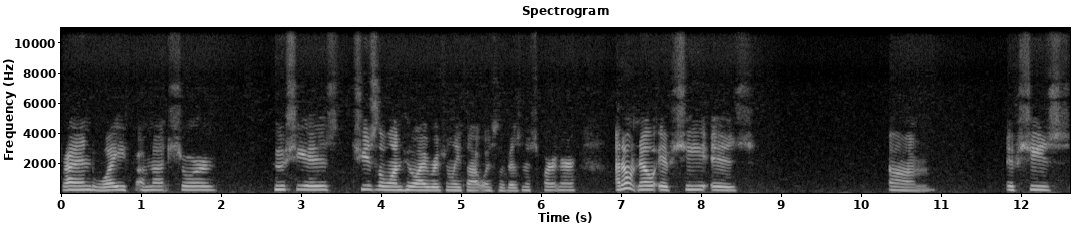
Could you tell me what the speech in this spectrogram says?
friend, wife, I'm not sure who she is. She's the one who I originally thought was the business partner. I don't know if she is um if she's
